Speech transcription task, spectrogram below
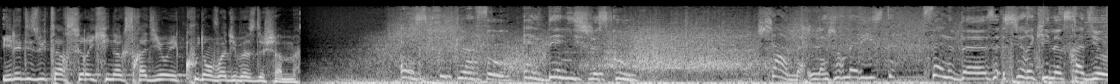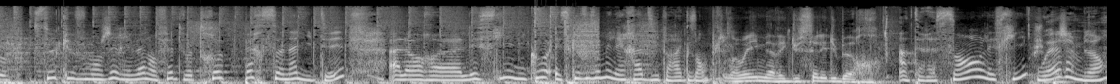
Il est 18h sur Equinox Radio et coup d'envoi du buzz de Cham. Elle scoop l'info, elle déniche le scoop. Cham, la journaliste, fait le buzz sur Equinox Radio. Ce que vous mangez révèle en fait votre personnalité. Alors euh, Leslie et Nico, est-ce que vous aimez les radis par exemple? Oui, mais avec du sel et du beurre. Intéressant, Leslie? Ouais, j'aime bien.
